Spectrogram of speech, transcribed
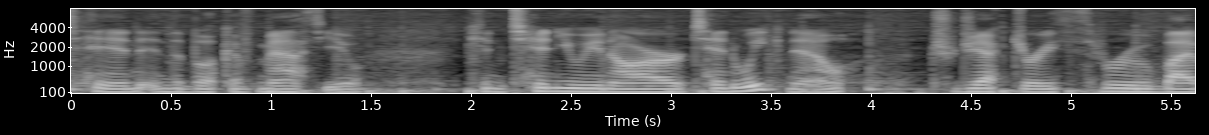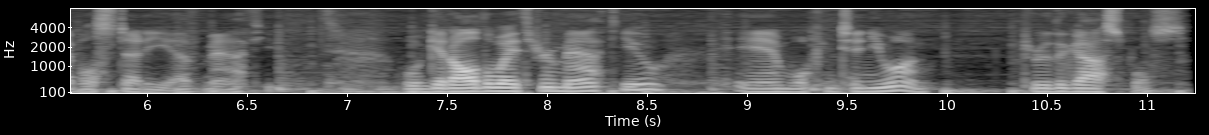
10 in the book of Matthew, continuing our 10 week now trajectory through Bible study of Matthew. We'll get all the way through Matthew and we'll continue on through the Gospels.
